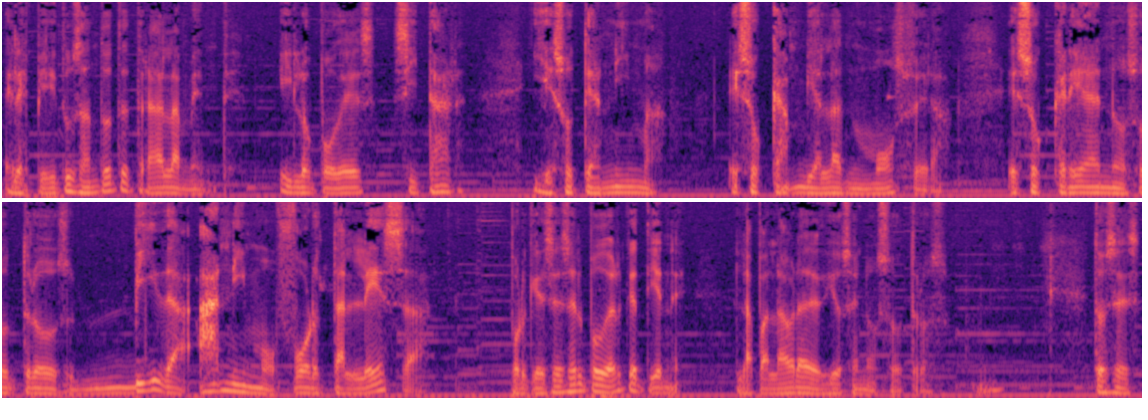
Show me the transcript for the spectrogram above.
El Espíritu Santo te trae a la mente y lo podés citar y eso te anima, eso cambia la atmósfera, eso crea en nosotros vida, ánimo, fortaleza, porque ese es el poder que tiene la palabra de Dios en nosotros. Entonces,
